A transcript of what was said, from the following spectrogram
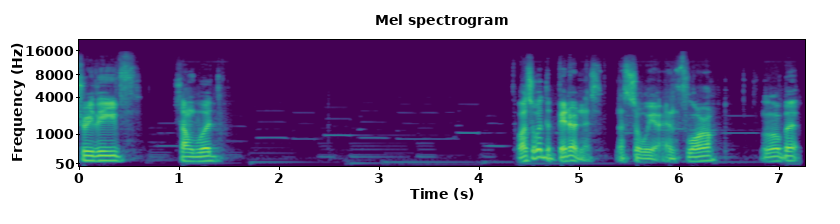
tree leaf, some wood. What's with the bitterness? That's so weird. And floral, a little bit.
